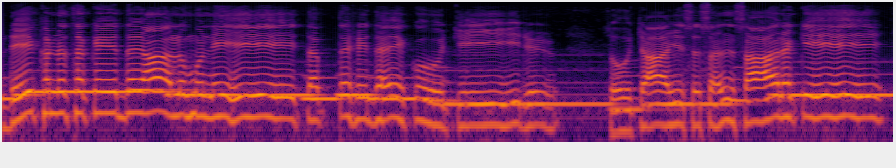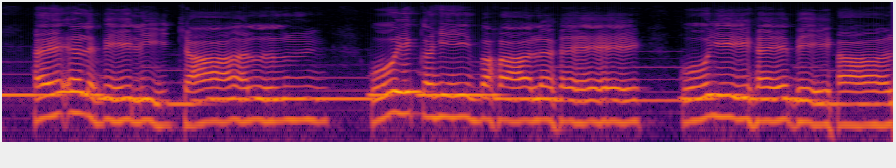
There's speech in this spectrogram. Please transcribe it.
देख न सके दयाल मुनि, तप्त हृदय को चीर। सोचा इस संसार के है अलबेली चाल। कोई कहीं बहाल है कोई है बेहाल,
